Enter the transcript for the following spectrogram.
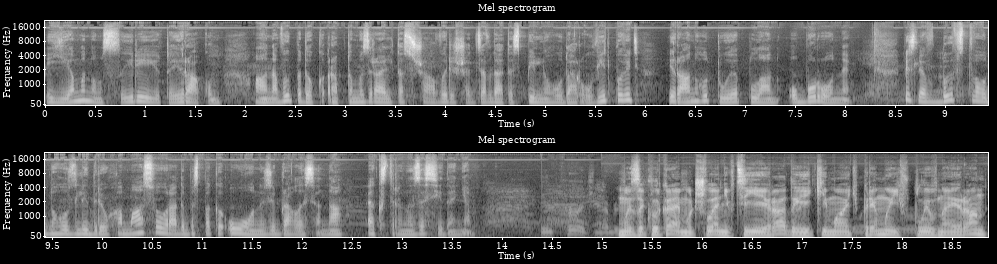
Єменом, Сирією та Іраком. А на випадок раптом Ізраїль та США вирішать завдати спільного удару у відповідь. Іран готує план оборони. Після вбивства одного з лідерів Хамасу Рада безпеки ООН зібралася на екстрене засідання. Ми закликаємо членів цієї ради, які мають прямий вплив на Іран,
